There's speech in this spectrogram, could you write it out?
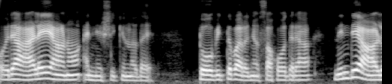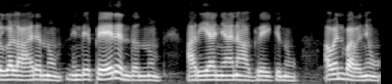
ഒരാളെയാണോ അന്വേഷിക്കുന്നത്? തോബിത്ത് പറഞ്ഞു സഹോദര നിന്റെ ആളുകൾ ആരെന്നും നിന്റെ പേരെന്തെന്നും അറിയാൻ ഞാൻ ആഗ്രഹിക്കുന്നു. അവൻ പറഞ്ഞു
